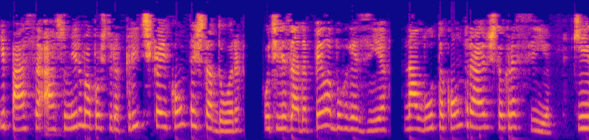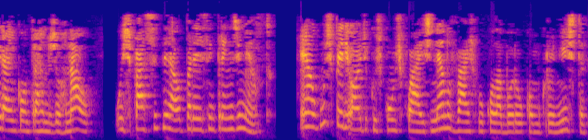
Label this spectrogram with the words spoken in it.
e passa a assumir uma postura crítica e contestadora utilizada pela burguesia na luta contra a aristocracia, que irá encontrar no jornal o espaço ideal para esse empreendimento. Em alguns periódicos com os quais Neno Vasco colaborou como cronista,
